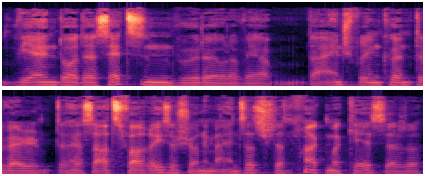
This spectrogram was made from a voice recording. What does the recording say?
wer ihn dort ersetzen würde oder wer da einspringen könnte, weil der Ersatzfahrer ist ja schon im Einsatz statt Marc Marquez. Also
